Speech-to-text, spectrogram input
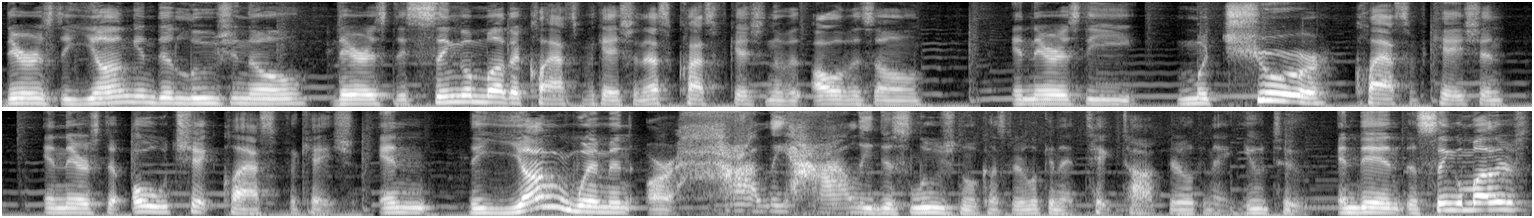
There is the young and delusional. There is the single mother classification. That's a classification of all of its own. And there is the mature classification and there's the old chick classification. And the young women are highly, highly disillusional because they're looking at TikTok, they're looking at YouTube. And then the single mothers,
